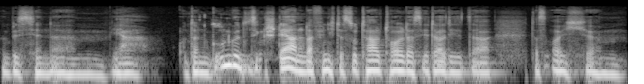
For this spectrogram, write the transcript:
so ein bisschen, ähm, ja, unter einem ungünstigen Stern. Und da finde ich das total toll, dass ihr da, die, da das euch ähm,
